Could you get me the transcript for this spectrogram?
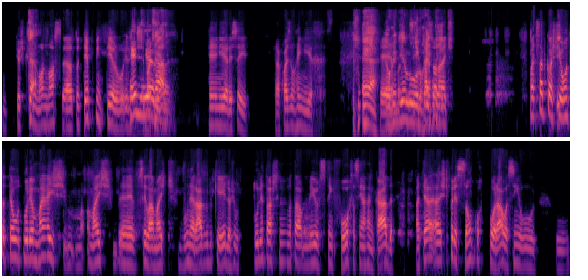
que eu esqueci cara, o nome, nossa, o tempo inteiro. Ele Renier, cara. Renier, isso aí. Era quase um Renier. É, é, é o Renier Louro. Impressionante. Mas sabe que eu achei ontem até o Túlio mais, mais é, sei lá, mais vulnerável do que ele. O Túlio tá, achando tá meio sem força, sem arrancada. Até a expressão corporal, assim, o, o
